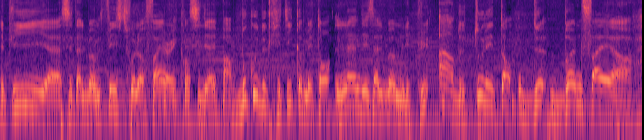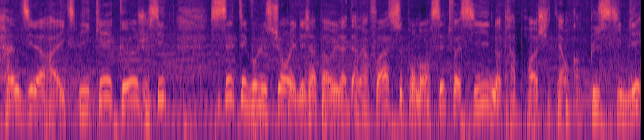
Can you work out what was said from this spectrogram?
Et puis, euh, cet album Fistful of Fire est considéré par beaucoup de critiques comme étant l'un des albums les plus hard de tous les temps de Bonfire. Hans Ziller a expliqué que, je cite, cette évolution est déjà parue la dernière fois, cependant cette fois-ci, notre approche était encore plus ciblée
